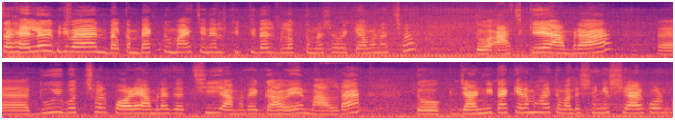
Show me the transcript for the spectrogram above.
So hello everyone welcome back to my channel Tripti Das vlog তোমরা সবাই কেমন আছো? তো আজকে আমরা দুই বছর পরে আমরা যাচ্ছি আমাদের গাঁয়ে মালদা। তো জার্নিটা কিরম হয় তোমাদের সঙ্গে শেয়ার করব।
